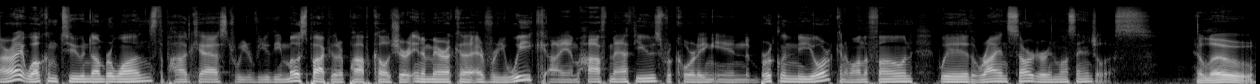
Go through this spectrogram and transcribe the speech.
All right, welcome to Number Ones, the podcast where we review the most popular pop culture in America every week. I am Hoff Matthews, recording in Brooklyn, New York, and I'm on the phone with Ryan Sarter in Los Angeles. Hello.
